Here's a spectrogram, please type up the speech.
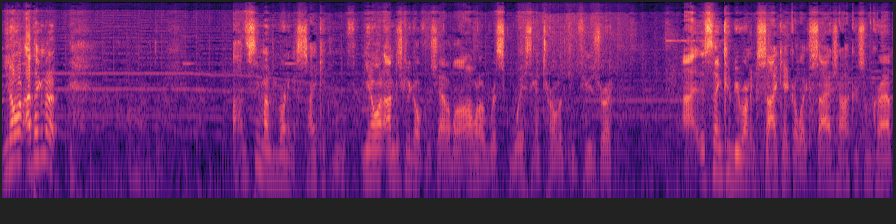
You know what? I think I'm gonna. Oh, this thing might be running a psychic move. You know what? I'm just gonna go for the Shadow Ball. I don't want to risk wasting a turn with Confuse Ray. Uh, this thing could be running Psychic or like Psyshock or some crap.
